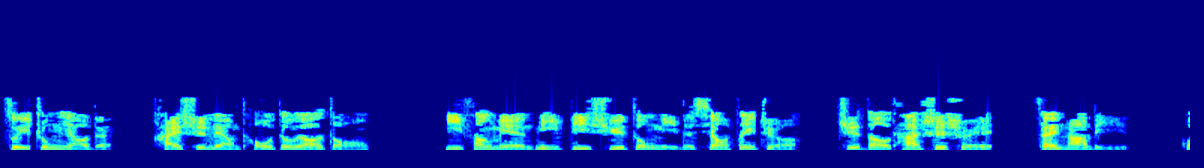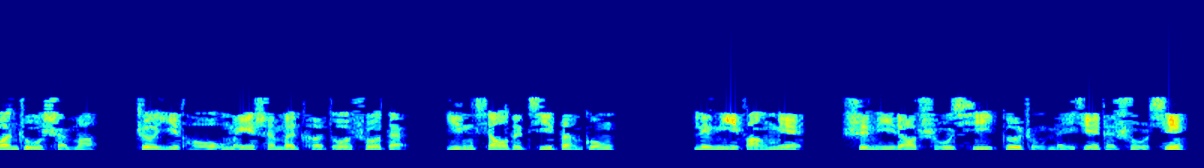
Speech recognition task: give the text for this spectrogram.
最重要的还是两头都要懂。一方面，你必须懂你的消费者，知道他是谁，在哪里，关注什么，这一头没什么可多说的，营销的基本功。另一方面，是你要熟悉各种媒介的属性，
